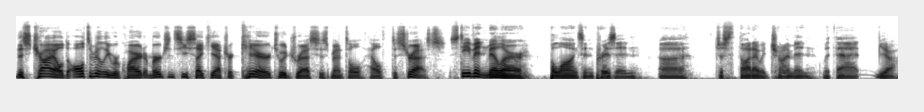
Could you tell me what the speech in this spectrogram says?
this child ultimately required emergency psychiatric care to address his mental health distress. Stephen Miller belongs in prison. Uh, just thought I would chime in with that. Yeah.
